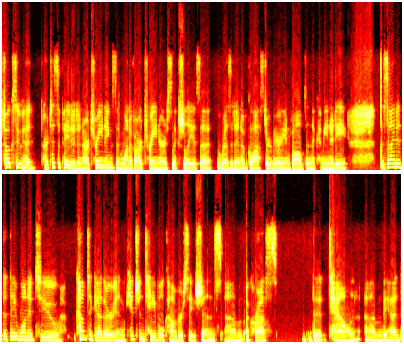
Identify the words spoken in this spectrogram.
folks who had participated in our trainings, and one of our trainers actually is a resident of Gloucester, very involved in the community, decided that they wanted to come together in kitchen table conversations um, across the town. Um, they had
